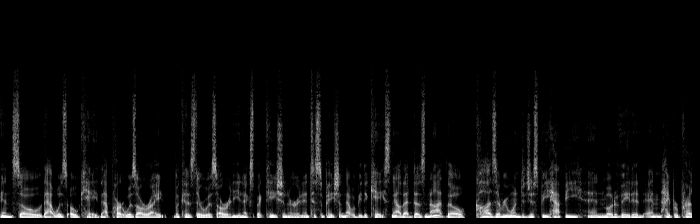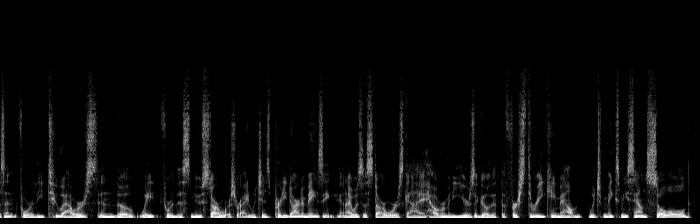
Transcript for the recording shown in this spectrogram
And so that was okay. That part was all right because there was already an expectation or an anticipation that would be the case. Now, that does not, though, cause everyone to just be happy and motivated and hyper present for the two hours in the wait for this new Star Wars ride, which is pretty darn amazing. And I was a Star Wars guy however many years ago that the first three came out, which makes me sound so old.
